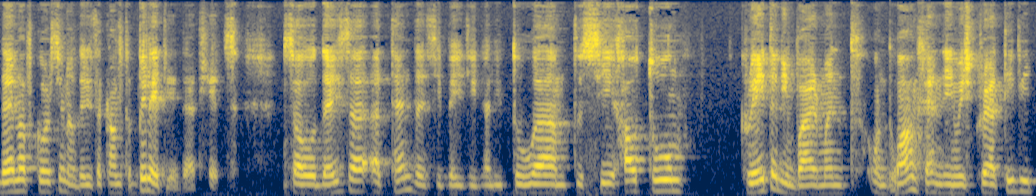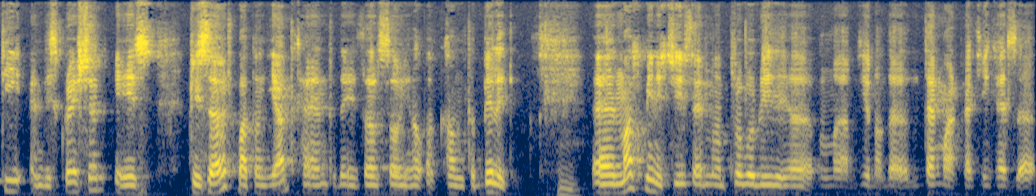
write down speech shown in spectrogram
then of course, you know, there is accountability that hits. So there is a, a tendency basically to, um, to see how to create an environment on the one hand in which creativity and discretion is preserved, but on the other hand, there is also, you know, accountability. Mm. And most ministries, and probably, uh, you know, the Denmark, I think, has, uh,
